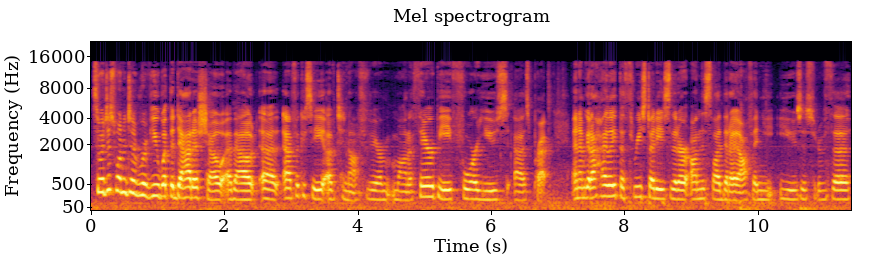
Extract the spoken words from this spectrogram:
So I just wanted to review what the data show about uh, efficacy of tenofovir monotherapy for use as PrEP. And I'm going to highlight the three studies that are on this slide that I often use as sort of the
